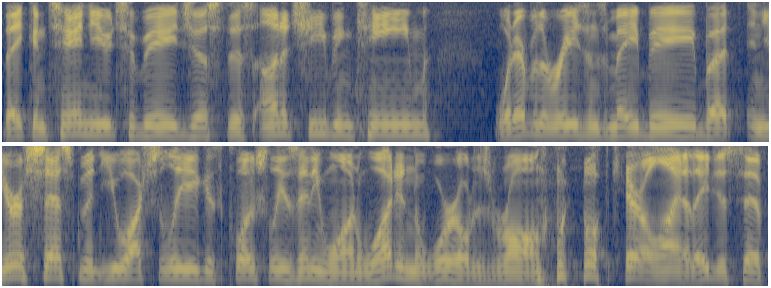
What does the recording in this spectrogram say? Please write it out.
they continue to be just this unachieving team, whatever the reasons may be. But in your assessment, you watch the league as closely as anyone. What in the world is wrong with North Carolina? They just have.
